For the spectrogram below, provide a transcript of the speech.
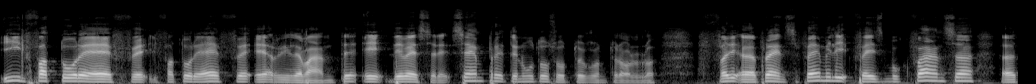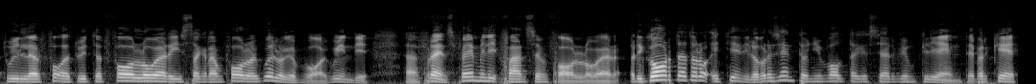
Il fattore F, il fattore F è rilevante e deve essere sempre tenuto sotto controllo. Uh, friends, family, Facebook fans, uh, Twitter, fo- Twitter, follower, Instagram follower, quello che vuoi. Quindi uh, friends, family, fans and follower. Ricordatelo e tienilo presente ogni volta che servi un cliente, perché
